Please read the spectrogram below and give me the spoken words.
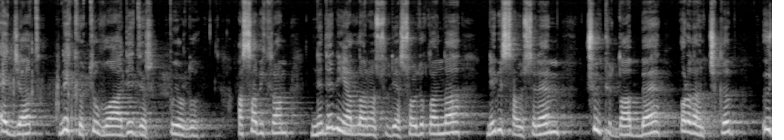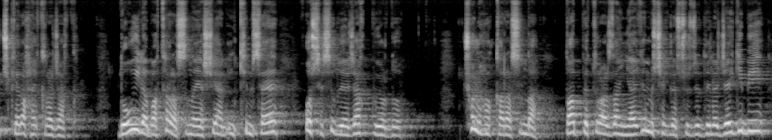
Eccat ne kötü vadidir buyurdu. Ashab-ı ikram neden ey Allah Resulü diye sorduklarında Nebi sallallahu aleyhi ve sellem çünkü dabbe oradan çıkıp üç kere haykıracak. Doğu ile batı arasında yaşayan kimse o sesi duyacak buyurdu. Çöl halkı arasında Dabbetül Arz'dan yaygın bir şekilde söz edileceği gibi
